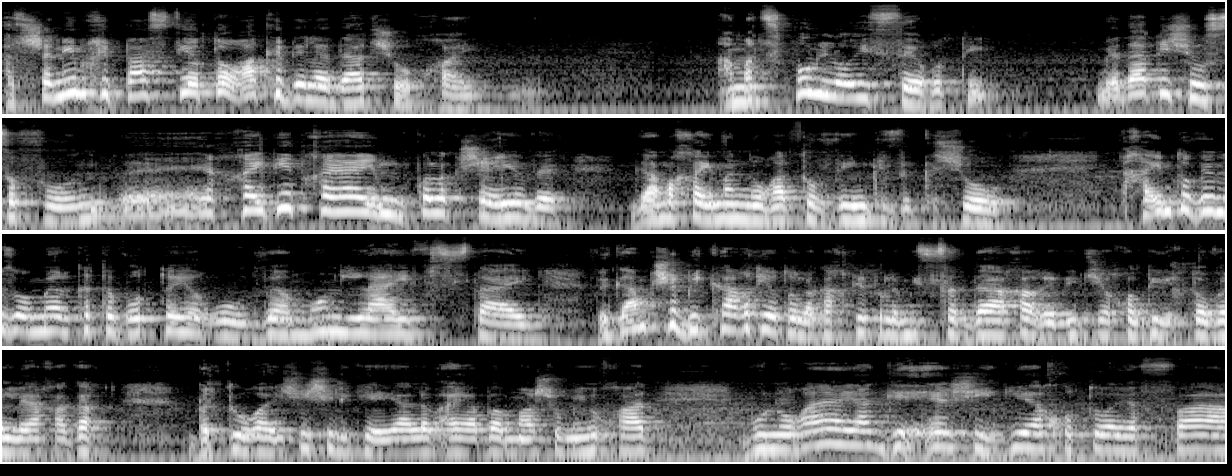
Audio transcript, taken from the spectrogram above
אז שנים חיפשתי אותו רק כדי לדעת שהוא חי. המצפון לא ייסר אותי, ידעתי שהוא ספון, וחייתי את חיי עם כל הקשיים, וגם החיים הנורא טובים, כי זה קשור. חיים טובים זה אומר כתבות תיירות והמון לייפסטייל וגם כשביקרתי אותו לקחתי אותו למסעדה החרדית שיכולתי לכתוב עליה אחר כך בטור האישי שלי כי היה, היה בה משהו מיוחד. והוא נורא היה גאה שהגיעה אחותו היפה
